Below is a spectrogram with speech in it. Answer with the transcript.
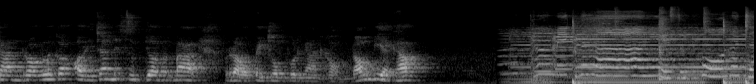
การร้องแล้วก็ออดิชั่นที่สุดยอดมากๆ เราไปชมผลงานของน้องเดียครับถ้าไม่ใครสุดหัวใจ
